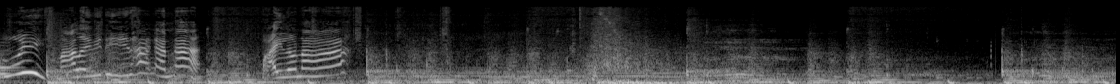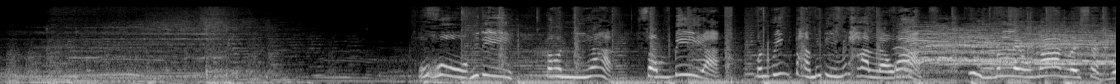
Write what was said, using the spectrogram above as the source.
เฮ้ยมาเลยพี่ดีถ้างั้นน่ะ ไปแล้วนะ ดี ตอนนี้อะซอมบี้อะมันวิ่งตามพี่ดีไม่ทันแล้วอะหุยมันเร็วมากเลยแซดเว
